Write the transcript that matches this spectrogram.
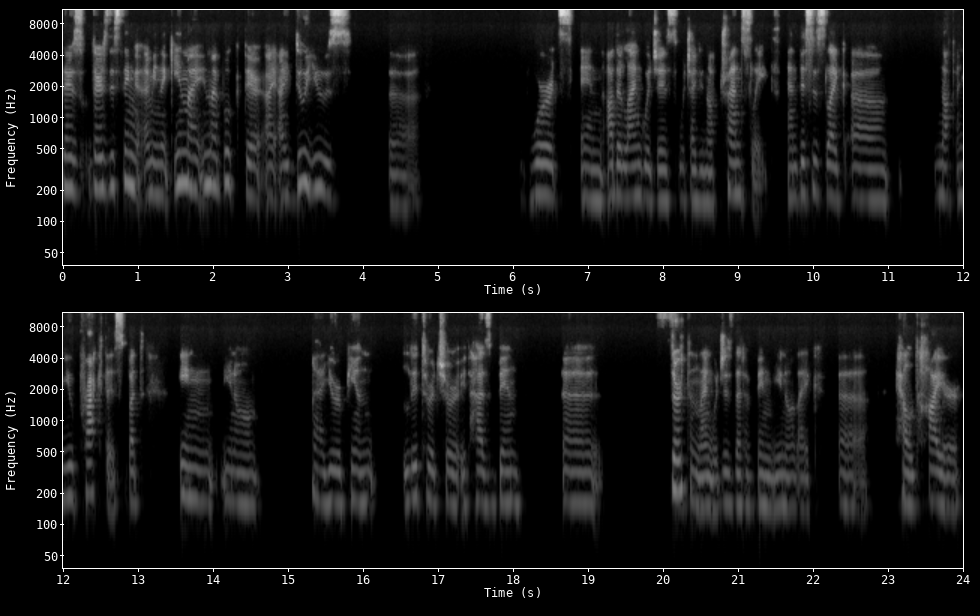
there's there's this thing i mean like in my in my book there i i do use uh words in other languages which i do not translate. And this is like uh not a new practice but in you know uh, European literature, it has been uh, certain languages that have been, you know, like uh, held higher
